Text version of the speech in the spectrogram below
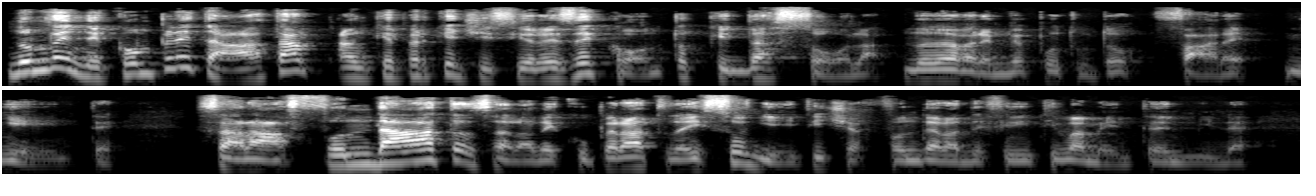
non venne completata anche perché ci si rese conto che da sola non avrebbe potuto fare niente. Sarà affondata, sarà recuperata dai sovietici e affonderà definitivamente nel 1900.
